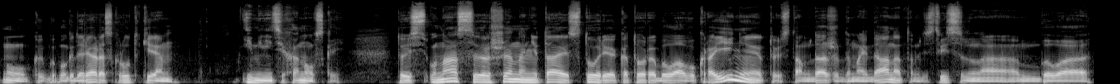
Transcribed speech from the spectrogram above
ну, как бы благодаря раскрутке имени Тихановской. То есть у нас совершенно не та история, которая была в Украине, то есть там даже до Майдана там действительно была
